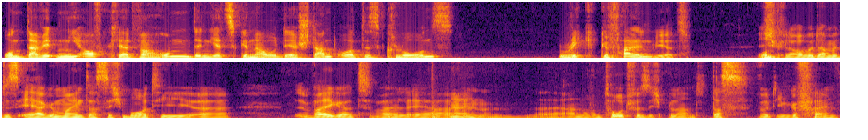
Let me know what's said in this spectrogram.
Und da wird nie aufgeklärt, warum denn jetzt genau der Standort des Klons Rick gefallen wird. Ich glaube, damit ist eher gemeint, dass sich Morty äh, weigert, weil er einen äh, anderen Tod für sich plant. Das wird ihm gefallen.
